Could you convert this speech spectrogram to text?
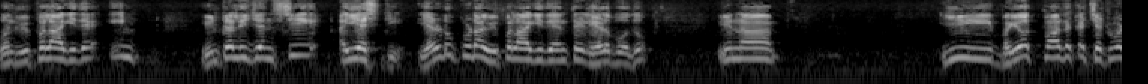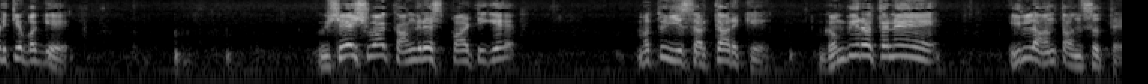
ಒಂದು ವಿಫಲ ಆಗಿದೆ. ಇಂಟೆಲಿಜೆನ್ಸಿ ಐ ಎಸ್ ಡಿ ಎರಡೂ ಕೂಡ ವಿಫಲ ಆಗಿದೆ ಅಂತ ಹೇಳಿ ಹೇಳ್ಬೋದು. ಇನ್ನು ಈ ಭಯೋತ್ಪಾದಕ ಚಟುವಟಿಕೆ ಬಗ್ಗೆ ವಿಶೇಷವಾಗಿ ಕಾಂಗ್ರೆಸ್ ಪಾರ್ಟಿಗೆ ಮತ್ತು ಈ ಸರ್ಕಾರಕ್ಕೆ ಗಂಭೀರತೆ ಇಲ್ಲ ಅಂತ ಅನಿಸುತ್ತೆ.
